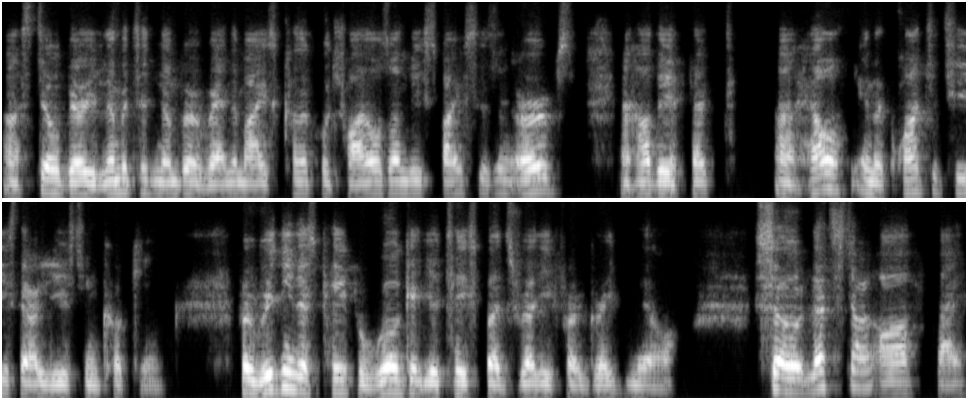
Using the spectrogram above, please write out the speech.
uh, still very limited number of randomized clinical trials on these spices and herbs and how they affect uh, health in the quantities that are used in cooking. But reading this paper will get your taste buds ready for a great meal. So let's start off by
